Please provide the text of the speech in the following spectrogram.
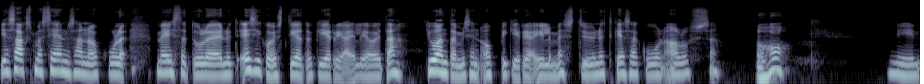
Ja saaks mä sen sanoa, kuule, meistä tulee nyt esikoistietokirjailijoita. Juontamisen oppikirja ilmestyy nyt kesäkuun alussa. Oho. Niin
